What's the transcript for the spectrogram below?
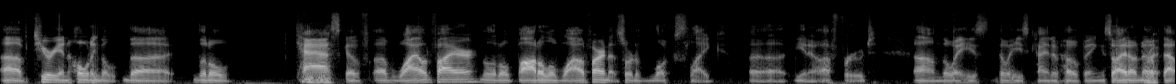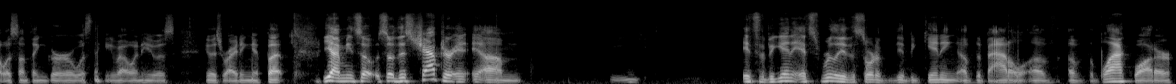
of Tyrion holding the the little cask of, of wildfire, the little bottle of wildfire, and it sort of looks like uh, you know, a fruit. Um, the way he's the way he's kind of hoping. So I don't know Right. if that was something Gurr was thinking about when he was he was writing it. But yeah, I mean, so so this chapter, um, it's the beginning. It's really the sort of the beginning of the battle of of the Blackwater,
